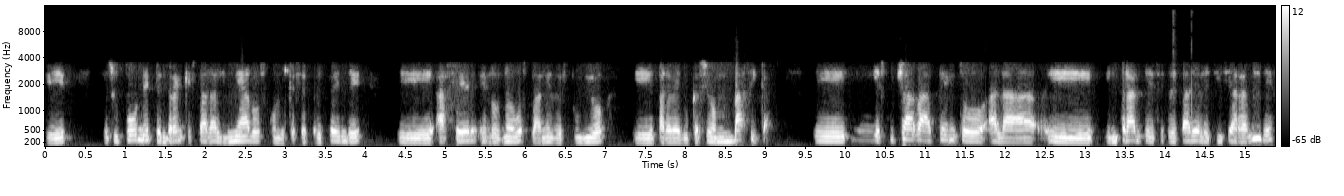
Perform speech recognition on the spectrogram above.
que se supone tendrán que estar alineados con lo que se pretende eh, hacer en los nuevos planes de estudio eh, para la educación básica. Eh, y escuchaba atento a la entrante secretaria Leticia Ramírez,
